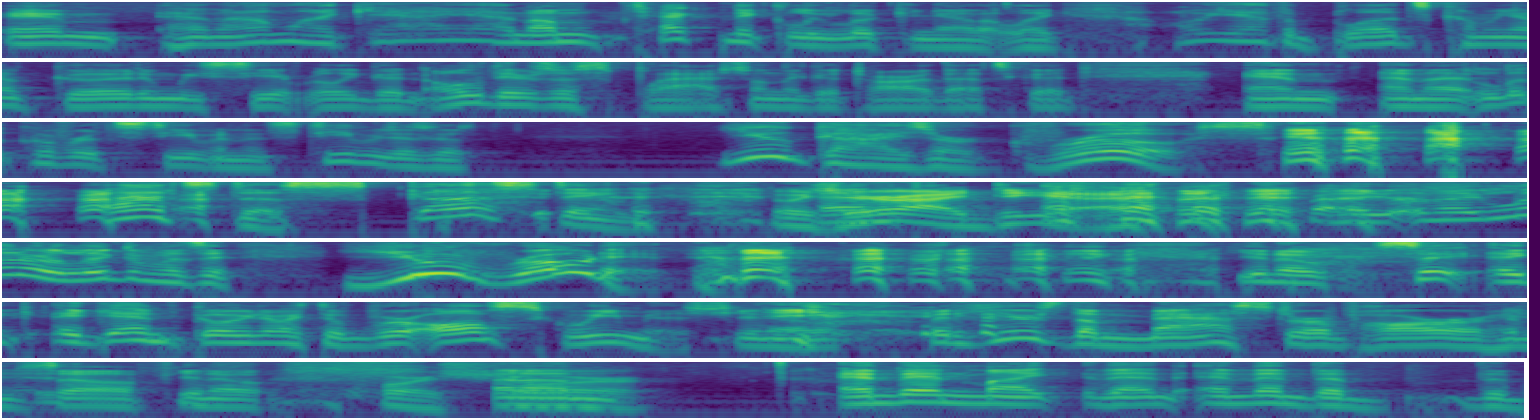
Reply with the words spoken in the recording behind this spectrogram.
and and I'm like, yeah, yeah, and I'm technically looking at it like, oh yeah, the blood's coming out good, and we see it really good. Oh, there's a splash on the guitar, that's good. And and I look over at Steven, and Steven just goes. You guys are gross. That's disgusting. It was your idea. And I literally looked at him and said, "You wrote it." you know, so again, going back to we're all squeamish, you know, but here's the master of horror himself, you know, For sure. Um, and then Mike, then and then the the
